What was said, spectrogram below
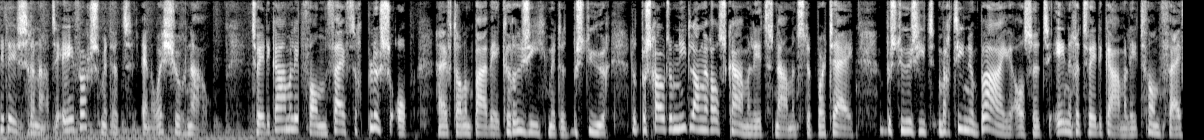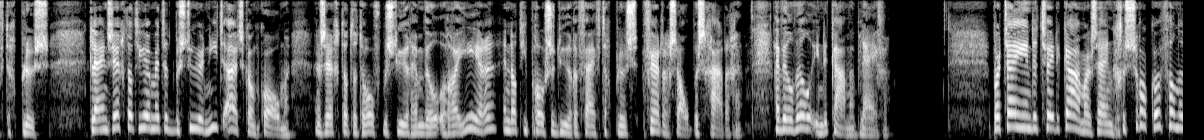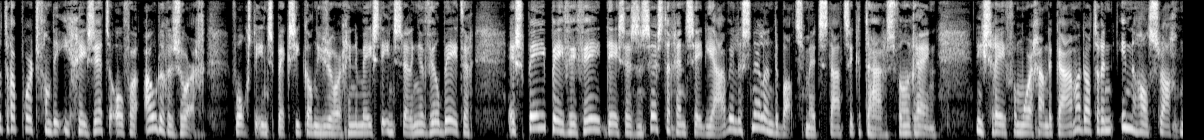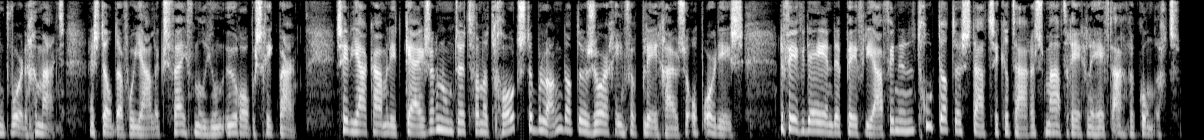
Dit is Renate Evers met het NOS Journaal. Tweede Kamerlid van 50PLUS op. Hij heeft al een paar weken ruzie met het bestuur. Dat beschouwt hem niet langer als Kamerlid namens de partij. Het bestuur ziet Martine Baai als het enige Tweede Kamerlid van 50PLUS. Klein zegt dat hij er met het bestuur niet uit kan komen. En zegt dat het hoofdbestuur hem wil railleren... en dat die procedure 50PLUS verder zal beschadigen. Hij wil wel in de Kamer blijven. Partijen in de Tweede Kamer zijn geschrokken van het rapport van de IGZ over ouderenzorg. Volgens de inspectie kan die zorg in de meeste instellingen veel beter. SP, PVV, D66 en CDA willen snel een debat met staatssecretaris Van Rijn. Die schreef vanmorgen aan de Kamer dat er een inhaalslag moet worden gemaakt. Hij stelt daarvoor jaarlijks 5 miljoen euro beschikbaar. CDA-Kamerlid Keizer noemt het van het grootste belang dat de zorg in verpleeghuizen op orde is. De VVD en de PvdA vinden het goed dat de staatssecretaris maatregelen heeft aangekondigd.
